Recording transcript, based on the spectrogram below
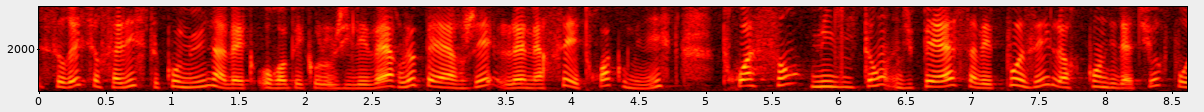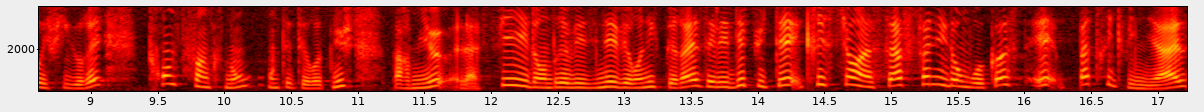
seraient sur sa liste commune avec Europe Écologie Les Verts, le PRG, le MRC et trois communistes. 300 militants du PS avaient posé leur candidature pour y figurer. 35 noms ont été retenus. Parmi eux, la fille d'André Vézinet, Véronique Pérez, et les députés Christian Assaf, Fanny Dombrecoste et Patrick Vignal.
